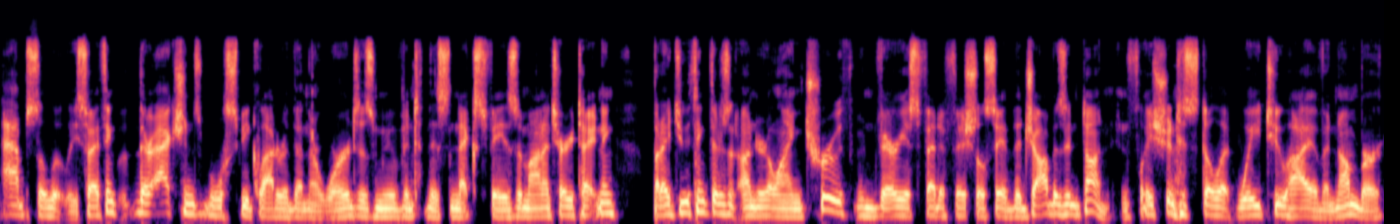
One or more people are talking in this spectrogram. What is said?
Absolutely. So I think their actions will speak louder than their words as we move into this next phase of monetary tightening. But I do think there's an underlying truth when various Fed officials say the job isn't done. Inflation is still at way too high of a number.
